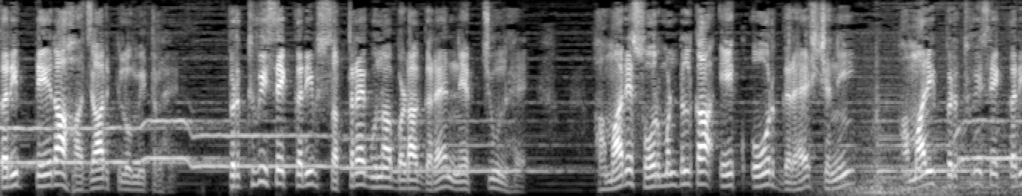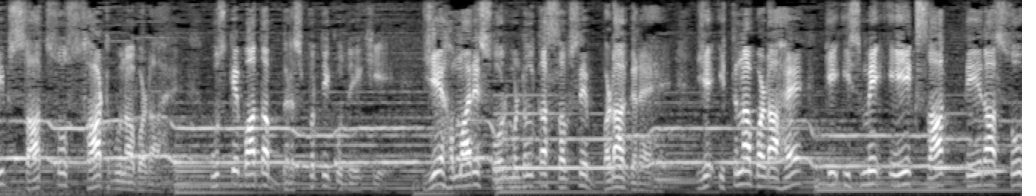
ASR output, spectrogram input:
करीब तेरह हज़ार किलोमीटर है। पृथ्वी से करीब सत्रह गुना बड़ा ग्रह नेपच्यून है। हमारे सौरमंडल का एक और ग्रह शनि हमारी पृथ्वी से करीब 760 गुना बड़ा है। उसके बाद आप बृहस्पति को देखिए। ये हमारे सौरमंडल का सबसे बड़ा ग्रह है। ये इतना बड़ा है कि इसमें एक साथ तेरह सौ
